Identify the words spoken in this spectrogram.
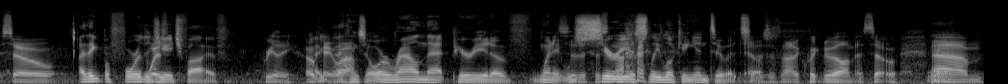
so I think before the was- GH5. really, I- okay, I, wow. think so, or around that period of when it So was is not- seriously looking into it. Yeah, so this is not a quick development. So, Yeah. um,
